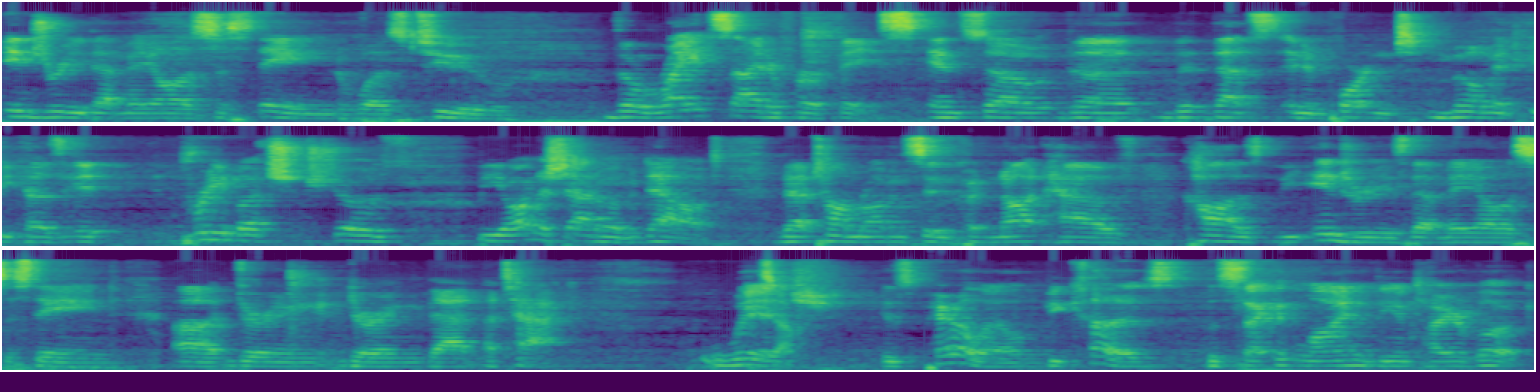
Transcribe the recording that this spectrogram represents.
injury that Mayella sustained was to the right side of her face, and so the, th that's an important moment because it pretty much shows beyond a shadow of a doubt that Tom Robinson could not have caused the injuries that Mayella sustained uh, during during that attack. which So- is paralleled because the second line of the entire book,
